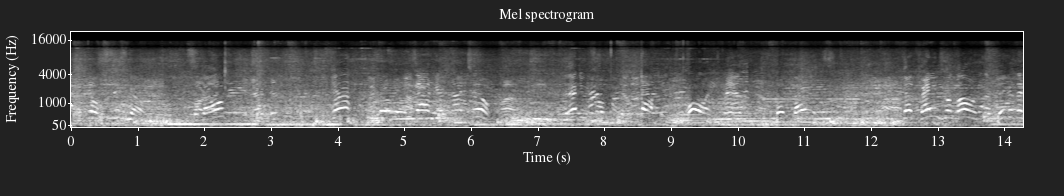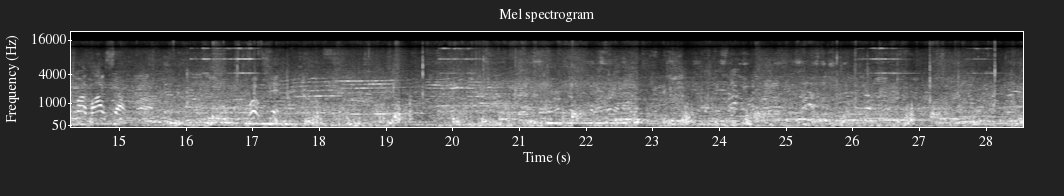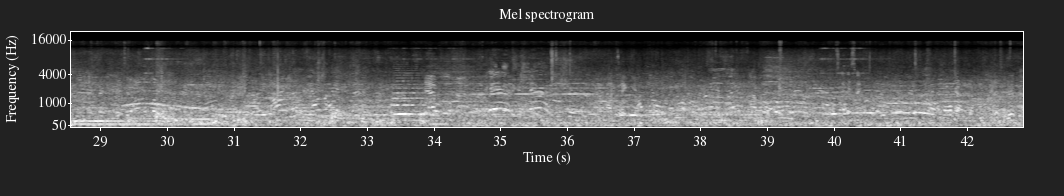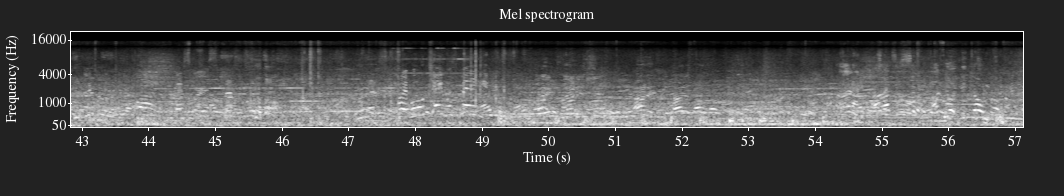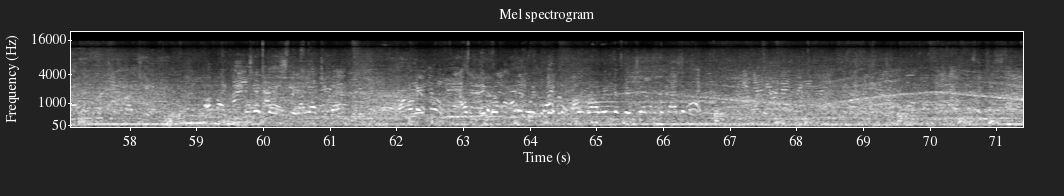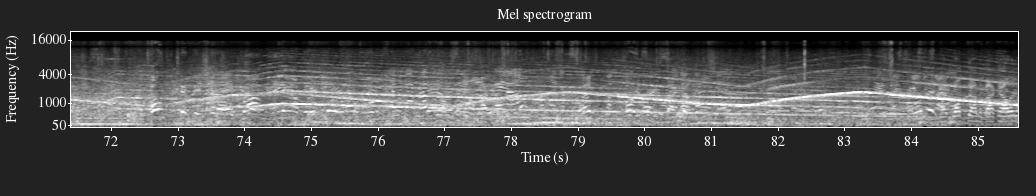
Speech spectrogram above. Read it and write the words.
and killed Cisco. Dog? Yeah. He's out here tonight too. And that dude's so fucking boy, man. The veins. The veins alone are bigger than my bicep. Whoa, down the back alley.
